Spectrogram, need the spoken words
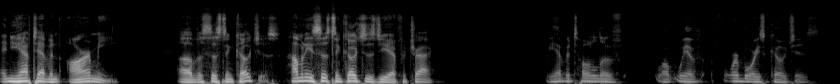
and you have to have an army of assistant coaches. How many assistant coaches do you have for track? We have a total of, well, we have four boys coaches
